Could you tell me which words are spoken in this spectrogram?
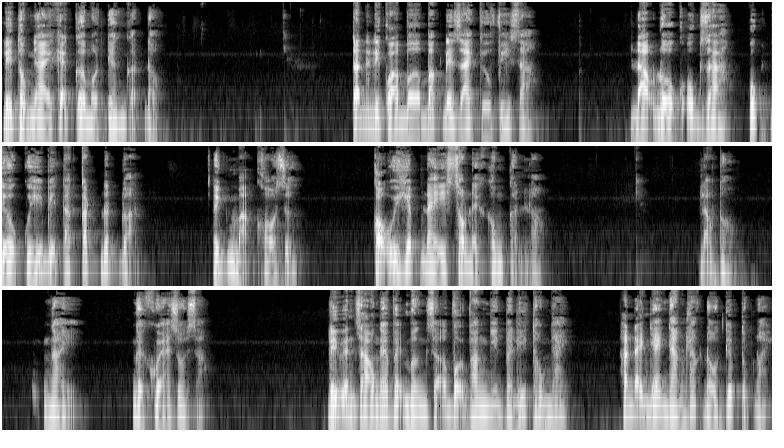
Lý Thông Nhai khẽ cười một tiếng gật đầu. Ta đã đi qua bờ Bắc để giải cứu phí ra Đạo đồ của Úc gia, Úc tiêu quý bị ta cắt đứt đoạn. Tính mạng khó giữ. Có uy hiếp này sau này không cần lo? Lão Tổ, Ngài Ngài khỏe rồi sao? Lý Uyên Giao nghe vậy mừng rỡ, vội vàng nhìn về Lý Thông Nhai. Hắn lại nhẹ nhàng lắc đầu tiếp tục nói.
